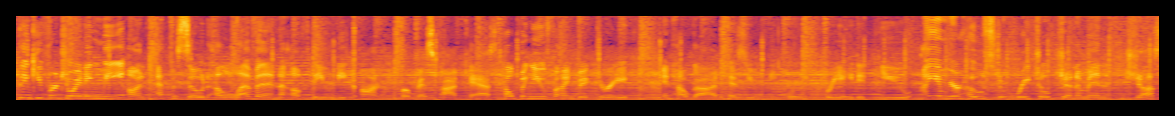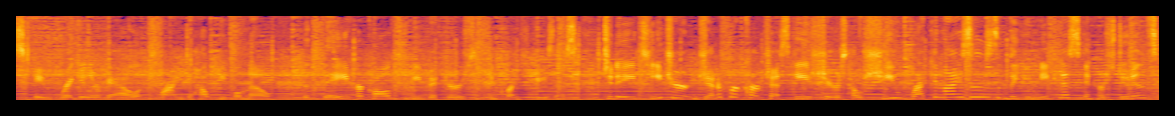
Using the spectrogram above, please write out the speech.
Thank you for joining me on episode 11 of the Unique on Purpose podcast, helping you find victory in how God has uniquely created you. I am your host, Rachel Gentleman, just a regular gal trying to help people know that they are called to be victors in Christ Jesus. Today, teacher Jennifer Karcheski shares how she recognizes the uniqueness in her students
